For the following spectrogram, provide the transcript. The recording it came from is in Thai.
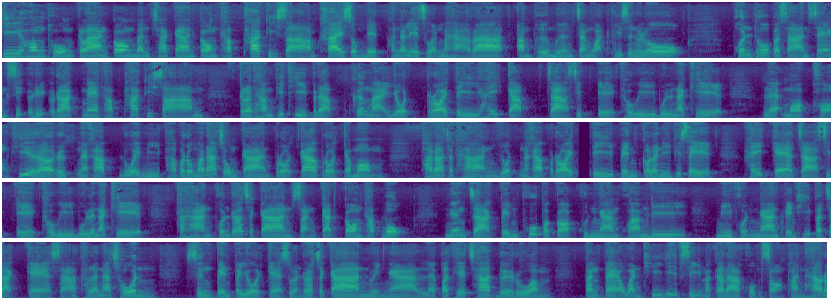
ที่ห้องโถงกลางกองบัญชาการกองทัพภาคที่ 3 ค่ายสมเด็จพระนเรศวรมหาราช อำเภอเมืองจังหวัดพิษณุโลก พลโทประสานแสงสิริรักษ์แม่ทัพภาคที่ 3 กระทำพิธีประดับเครื่องหมายยศร้อยตีให้กับจ่าสิบเอกทวีบุรณเขต และมอบของที่ระลึกนะครับด้วยมีพระบรมราชโองการโปรดเกล้าโปรดกระหม่อม พระราชทานยศนะครับร้อยตีเป็นกรณีพิเศษ ให้แก่จ่าสิบเอกทวีบุรณเขต ทหารพ้นราชการสังกัดกองทัพบบก เนื่องจากเป็นผู้ประกอบคุณงามความดี มีผลงานเป็นที่ประจักษ์แก่สาธารณชน ซึ่งเป็นประโยชน์แก่ส่วนราชการหน่วยงานและประเทศชาติโดยรวม ตั้งแต่วันที่ 24 มกราคม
